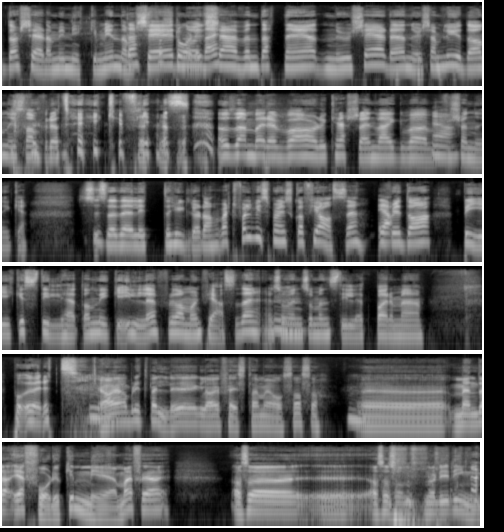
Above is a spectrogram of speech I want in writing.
da ser de mimikken min. De Da ser de når kjeven detter ned, nå skjer det, nå kommer lydene, i stedet for at det ikke fjes. Og så de bare Hva, har du krasja en vegg? Hva, Ja. Skjønner det ikke. Så syns jeg det er litt hyggeligere, da. I hvert fall hvis man skal fjase. Ja. For da blir ikke stillhetene like ille, for da har man fjeset der, som, Mm. en, som en stillhet bare med på øret. Ja, jeg har blitt veldig glad i FaceTime, jeg også, altså. Mm. Eh, men det, jeg får det jo ikke med meg, for jeg Altså, eh, altså sånn når de ringer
